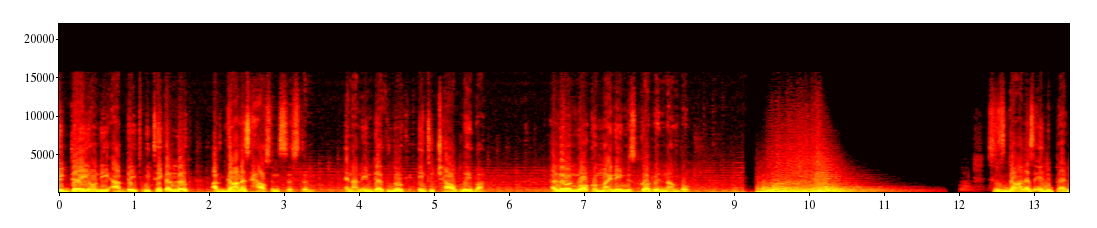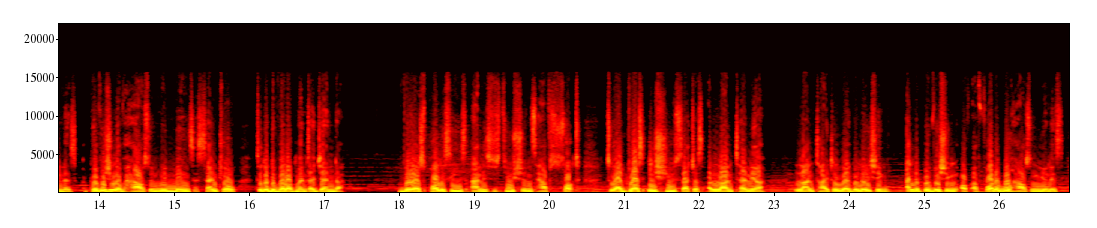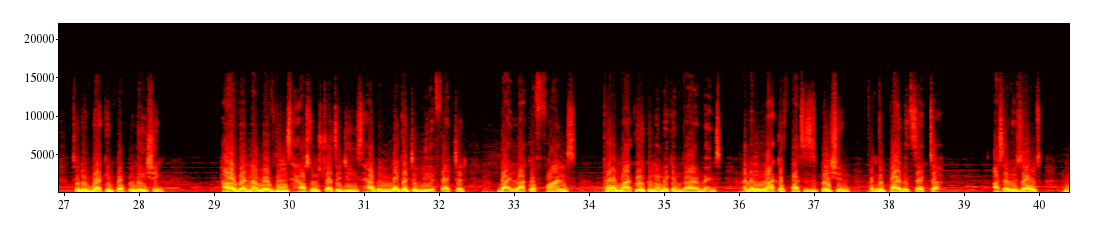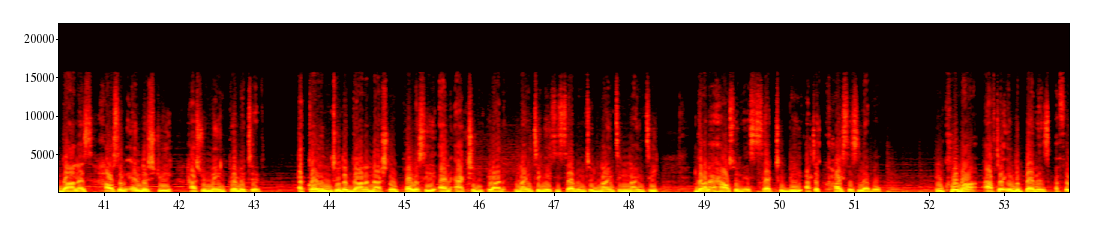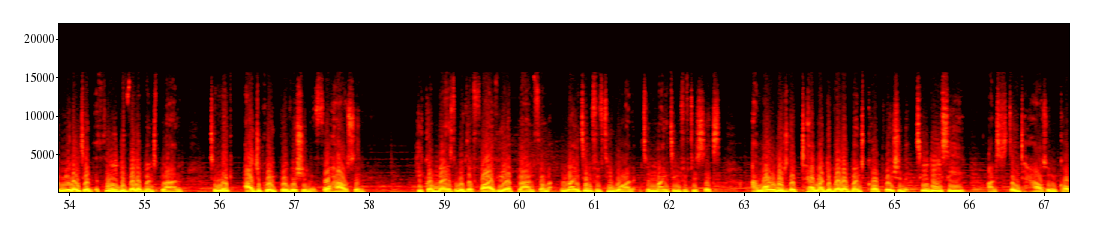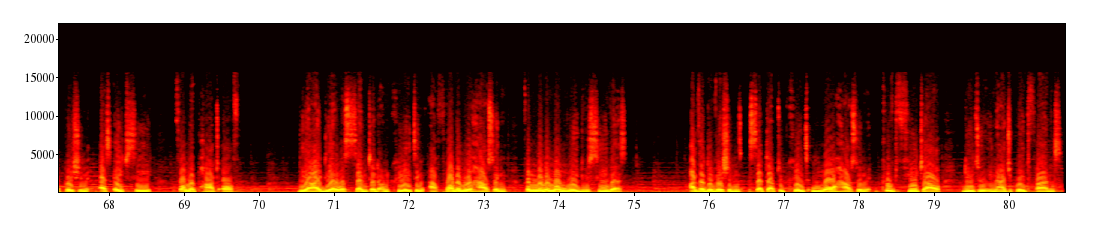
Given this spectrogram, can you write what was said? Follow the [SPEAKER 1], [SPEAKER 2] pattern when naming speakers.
[SPEAKER 1] Today on the update, we take a look at Ghana's housing system and an in-depth look into child labor. Hello and welcome, my name is Godwin Namboh. Since Ghana's independence, provision of housing remains central to the development agenda. Various policies and institutions have sought to address issues such as land tenure, land title regulation, and the provision of affordable housing units to the working population. However, a number of these housing strategies have been negatively affected by lack of funds, poor macroeconomic environment, and a lack of participation from the private sector. As a result, Ghana's housing industry has remained primitive. According to the Ghana National Policy and Action Plan 1987 to 1990, Ghana housing is said to be at a crisis level. Nkrumah, after independence, formulated three development plans to make adequate provision for housing he commenced with a five-year plan from 1951 to 1956, among which the Tema Development Corporation TDC and State Housing Corporation SHC form a part of. The idea was centered on creating affordable housing for minimum wage receivers. Other divisions set up to create more housing proved futile due to inadequate funds.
